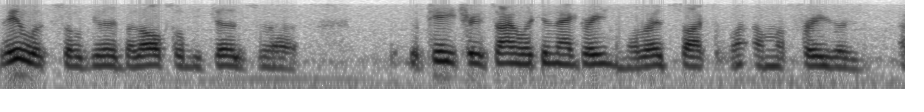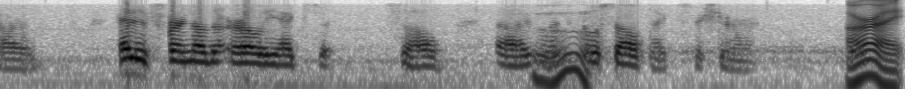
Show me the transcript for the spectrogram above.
they look so good, but also because uh, the Patriots aren't looking that great, and the Red Sox, I'm afraid, are, are headed for another early exit. So, uh, go Celtics for sure. All right.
